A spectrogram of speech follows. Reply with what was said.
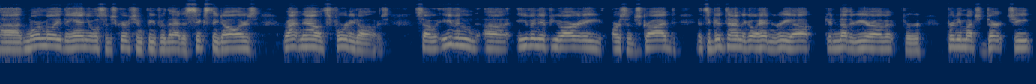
Uh, normally, the annual subscription fee for that is sixty dollars. Right now, it's forty dollars. So even uh, even if you already are subscribed, it's a good time to go ahead and re up, get another year of it for pretty much dirt cheap.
